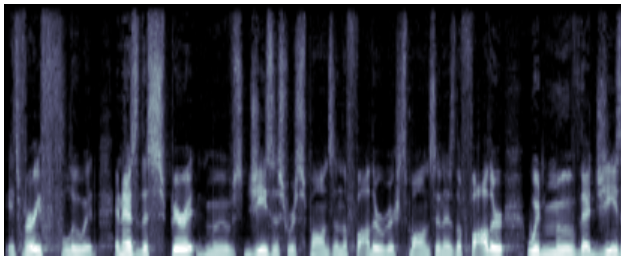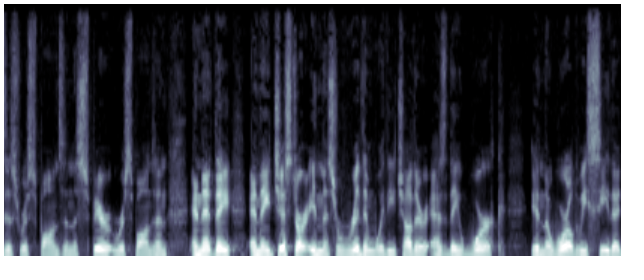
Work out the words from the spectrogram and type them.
It's very fluid. And as the spirit moves jesus responds and the father responds. And as the father would move that jesus responds and the spirit responds. And and that they and they just are in this rhythm with each other as they work in the world. We see that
